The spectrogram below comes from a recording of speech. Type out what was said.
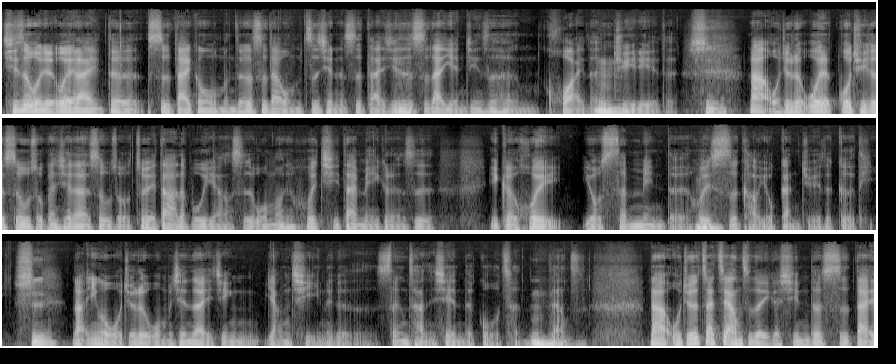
其实我觉得未来的世代跟我们这个世代，我们之前的世代，其实时代演进是很快的、很剧烈的。是。那我觉得为过去的事务所跟现在的事务所最大的不一样是，我们会期待每一个人是一个会有生命的、会思考、有感觉的个体。是。那因为我觉得我们现在已经扬起那个生产线的过程，这样子。那我觉得在这样子的一个新的世代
